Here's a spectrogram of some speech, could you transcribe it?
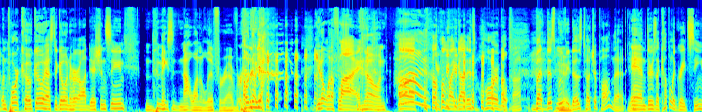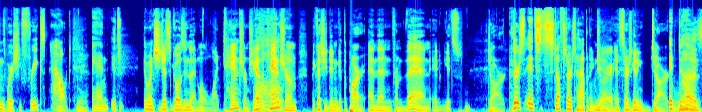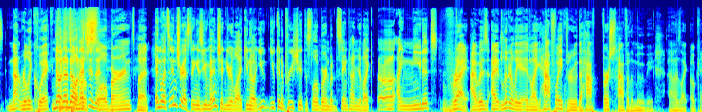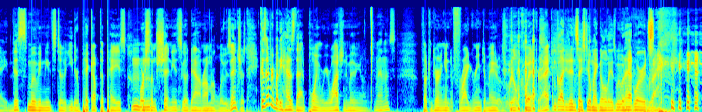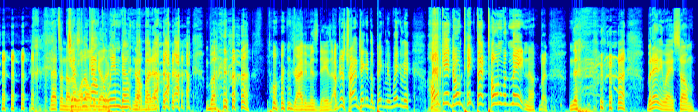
when poor Coco has to go into her audition scene. Makes it not want to live forever. Oh no, yeah, you don't want to fly. no. and- Uh, oh my god, it's horrible. But this movie does touch upon that, and there's a couple of great scenes where she freaks out, and it's And when she just goes into that little like tantrum, she has Oh. a tantrum because she didn't get the part, and then from then it gets dark. there's it's stuff starts happening to Yeah, her. it starts getting dark. It really- does. not really quick. No, 'cause no, it's no, One that's of those just it. slow burns, but And what's interesting is you mentioned you're like, you know, you you can appreciate the slow burn, but at the same time you're like, uh, I need it. Right. I was I literally in like halfway through the half first half of the movie, I was like, okay, this movie needs to either pick up the pace Mm-hmm. or some shit needs to go down or I'm gonna lose interest. Because everybody has that point where you're watching the movie and you're like, man, this fucking turning into fried green tomatoes real quick, right? I'm glad you didn't say steel magnolias. We would have had words. right. That's another Just one look out altogether. the window. No, but uh, but driving Miss Daisy. I'm just trying to take it to Piggly Wiggly. Hokey, don't take that tone with me. No, but but anyway, so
